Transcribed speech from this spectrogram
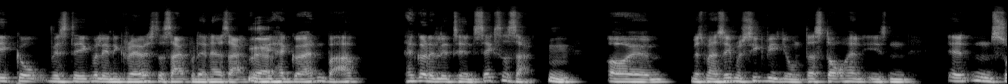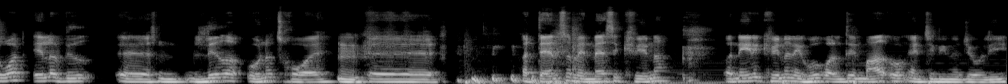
ikke god, hvis det ikke var Lenny Kravitz, der sang på den her sang. Fordi Ja. han gør den bare, han gør det lidt til en sexet sang. Hmm. Og øhm, hvis man har set musikvideoen, der står han i sådan enten sort eller hvid øh, sådan læder undertrøje Mm. øh, og danser med en masse kvinder. Og den ene af kvinderne i hovedrollen, det er en meget ung Angelina Jolie.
